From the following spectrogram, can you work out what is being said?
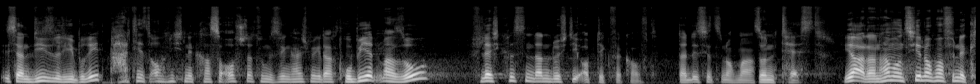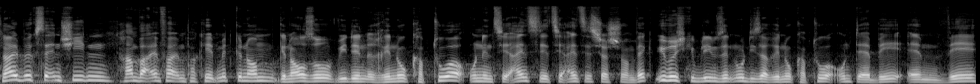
Ist ja ein Diesel-Hybrid. Hat jetzt auch nicht eine krasse Ausstattung, deswegen habe ich mir gedacht, probiert mal so. Vielleicht kriegst du ihn dann durch die Optik verkauft. Das ist jetzt nochmal so ein Test. Ja, dann haben wir uns hier nochmal für eine Knallbüchse entschieden. Haben wir einfach im Paket mitgenommen. Genauso wie den Renault Captur und den C1. Der C1 ist ja schon weg. Übrig geblieben sind nur dieser Renault Captur und der BMW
